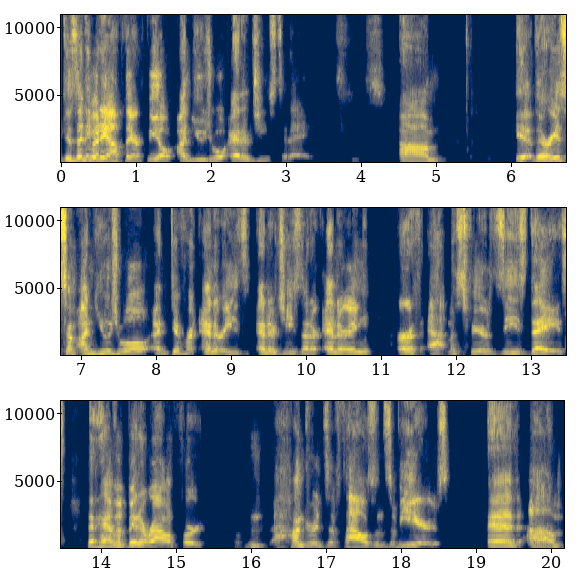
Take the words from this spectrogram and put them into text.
Does anybody out there feel unusual energies today? Um, yeah, there is some unusual and different energies energies that are entering Earth atmospheres these days that haven't been around for hundreds of thousands of years, and um,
